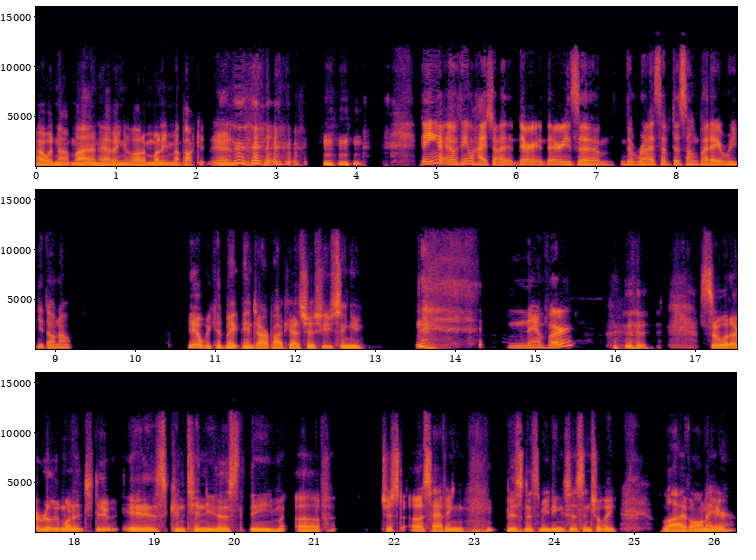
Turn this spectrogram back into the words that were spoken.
I would not mind having a lot of money in my pocket. And Tem, eu tenho raiva. There, there is um, the rest of the song, but I really don't know. yeah, we could make the entire podcast just you singing. Never. so, what I really wanted to do is continue this theme of just us having business meetings essentially live on air.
